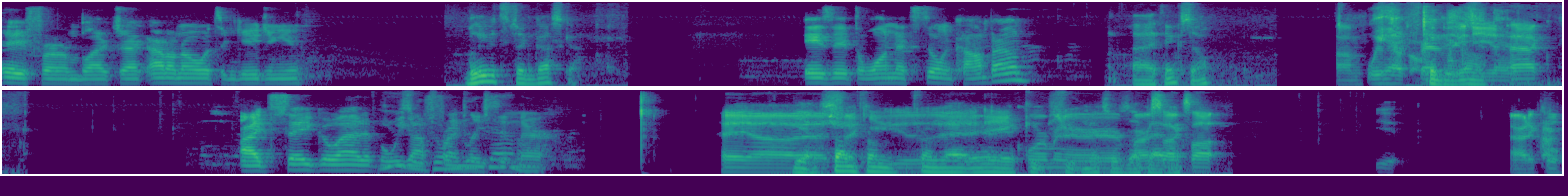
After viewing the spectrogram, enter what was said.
A firm, Blackjack. I don't know what's engaging you. believe it's Tunguska. Is it the one that's still in compound? I think so. Um, We have Could be friendlies wrong. need in a there. pack. I'd say go at it, but we got friendlies in there. Hey, uh, yeah, some from from that area keep shooting missiles at that. Slot. Yeah. Alrighty, cool.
